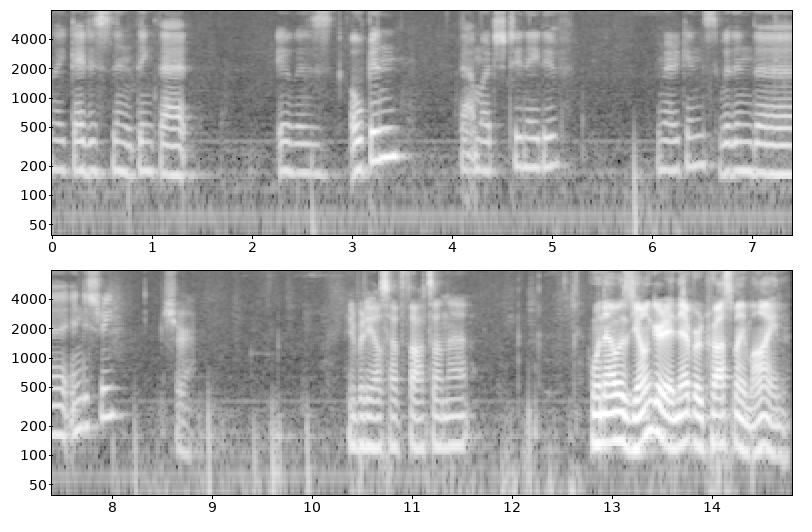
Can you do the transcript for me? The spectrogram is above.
like I just didn't think that it was open that much to Native Americans within the industry. Sure. Anybody else have thoughts on that? When I was younger, it never crossed my mind.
